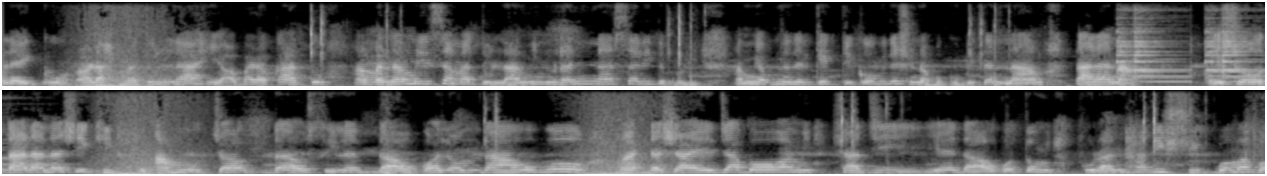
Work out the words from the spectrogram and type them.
আলাইকুম আরহামতুল্লাহি আবারাকাতু আমার নাম রিসা মাতুল্লাহ, আমি নুরানি নার্সারিতে পড়ি। আমি আপনাদেরকে একটি কবিতা শোনাবো, কবিতার নাম তারানা। এসো তারানা শিখি, আমু চক দাও, সিলেট দাও, কলম দাও গো। মাদ্রাসায় যাব আমি, সাজিয়ে দাও গো তুমি। কোরআন, হাদিস শিখব মাগো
